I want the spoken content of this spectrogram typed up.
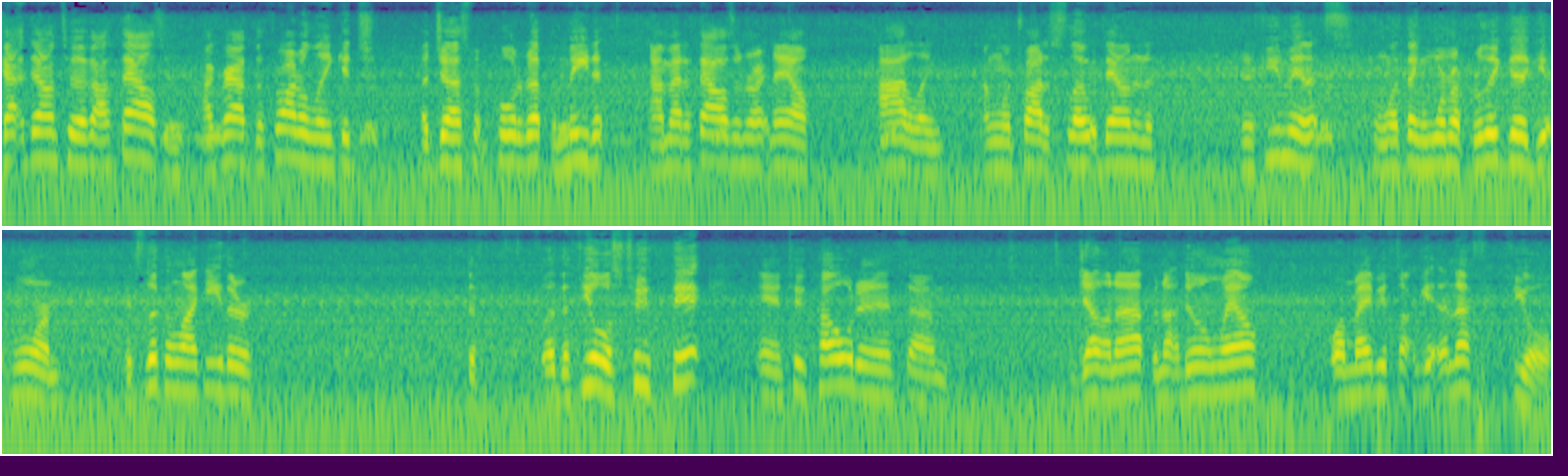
got down to about 1,000. I grabbed the throttle linkage adjustment, pulled it up to meet it. I'm at 1,000 right now, idling. I'm going to try to slow it down in a, in a few minutes and let thing warm up really good, get warm. It's looking like either the, the fuel is too thick and too cold and it's um, gelling up and not doing well, or maybe it's not getting enough fuel.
